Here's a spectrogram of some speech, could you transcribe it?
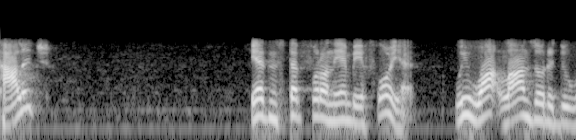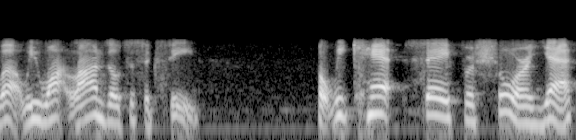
College? He hasn't stepped foot on the NBA floor yet. We want Lonzo to do well. We want Lonzo to succeed. But we can't say for sure yet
